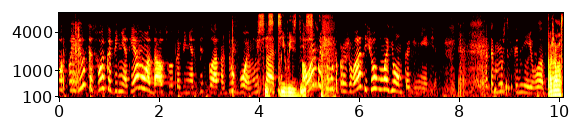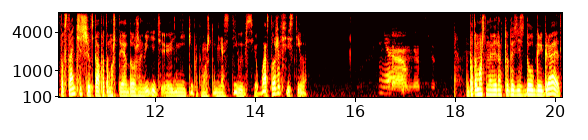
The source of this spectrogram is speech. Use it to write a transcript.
вот появился свой кабинет. Я ему отдал свой кабинет бесплатно, другой, мой Все старый. стивы А здесь. он почему-то проживает еще в моем кабинете. Потому что ты мне его отдал. Пожалуйста, встаньте с шифта, потому что я должен видеть э, ники, потому что у меня стивы все. У вас тоже все стивы? Нет. Да, у меня всё. Ну, потому что, наверное, кто-то здесь долго играет.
